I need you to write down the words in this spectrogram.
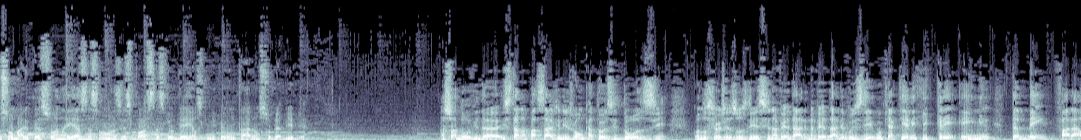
Eu sou Mário Persona e essas são as respostas que eu dei aos que me perguntaram sobre a Bíblia. A sua dúvida está na passagem de João 14, 12, quando o Senhor Jesus disse: Na verdade, na verdade vos digo que aquele que crê em mim também fará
